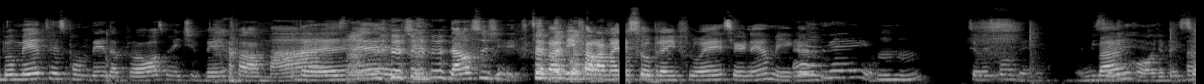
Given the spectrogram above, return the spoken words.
Prometo responder da próxima, a gente vem falar mais, É. né? A gente dá nosso jeito. Você vai vir falar mais sobre a influencer, né, amiga? É, venho. Uhum. Se eu responder. Vai. Misericórdia. Você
